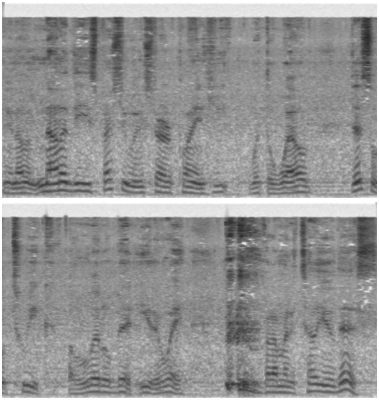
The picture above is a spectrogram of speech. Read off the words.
You know, none of these, especially when you start applying heat with the weld, this will tweak a little bit either way. but I'm going to tell you this.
